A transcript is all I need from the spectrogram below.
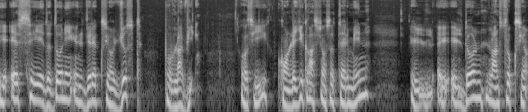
et essayer de donner une direction juste pour la vie. Aussi, quand l'éducation se termine, il, donne l'instruction,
